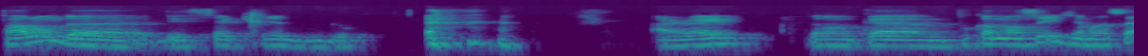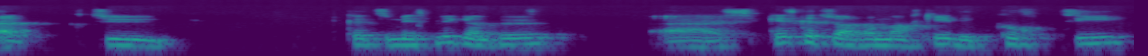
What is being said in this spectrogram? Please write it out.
parlons de, des secrets de Hugo. All right? Donc, euh, pour commencer, j'aimerais ça que tu, que tu m'expliques un peu qu'est-ce que tu as remarqué des courtiers,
